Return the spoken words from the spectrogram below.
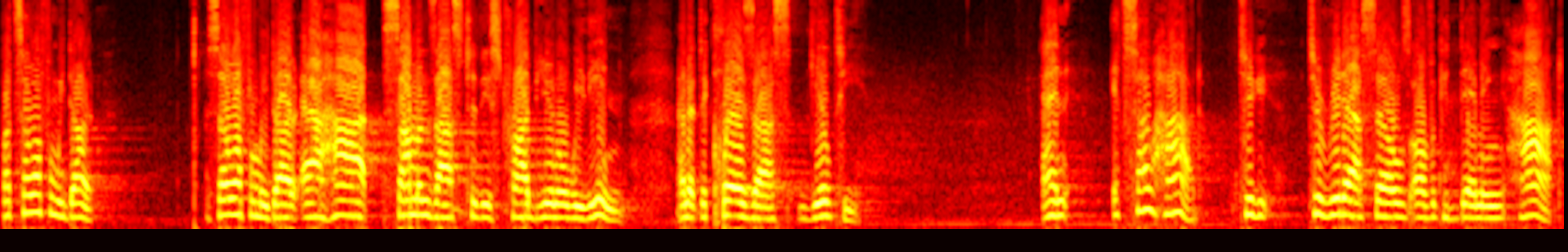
But so often we don't. So often we don't. Our heart summons us to this tribunal within and it declares us guilty. And it's so hard to to rid ourselves of a condemning heart.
